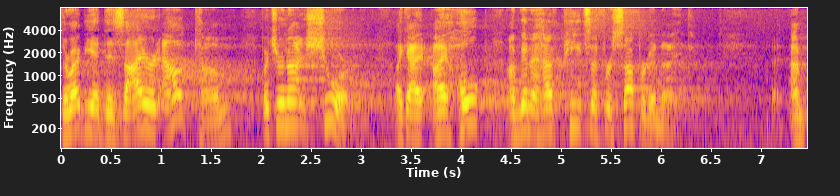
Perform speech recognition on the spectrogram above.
There might be a desired outcome, but you're not sure. Like, I, I hope I'm going to have pizza for supper tonight. I'm,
